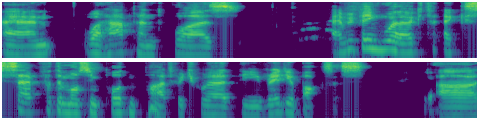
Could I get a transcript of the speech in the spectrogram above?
and what happened was everything worked except for the most important part, which were the radio boxes, yes. uh,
